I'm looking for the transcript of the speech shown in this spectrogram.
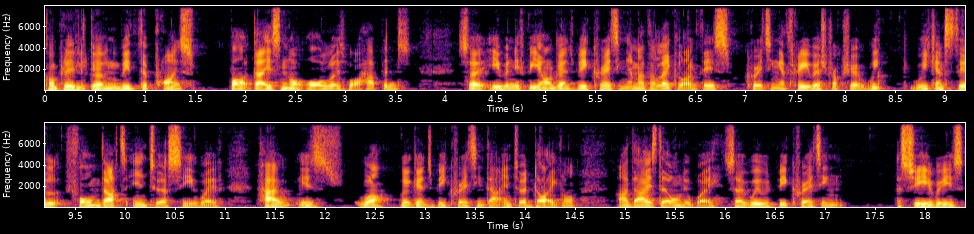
completely going with the price but that is not always what happens. So even if we are going to be creating another leg like this creating a three-way structure we we can still form that into a C wave how is well we're going to be creating that into a diagonal. Uh, that is the only way. So we would be creating a series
